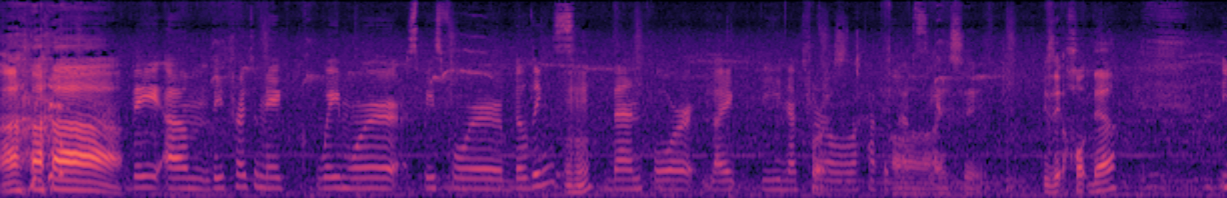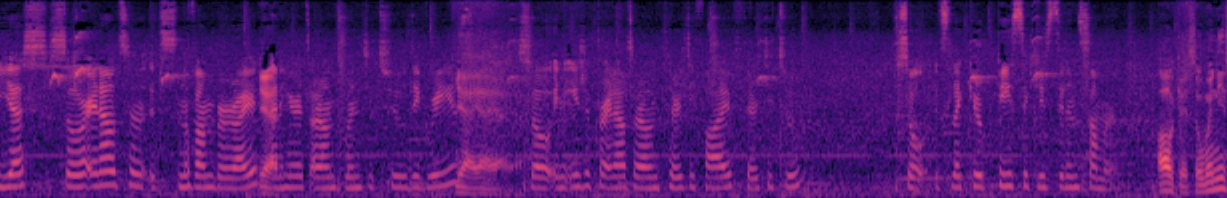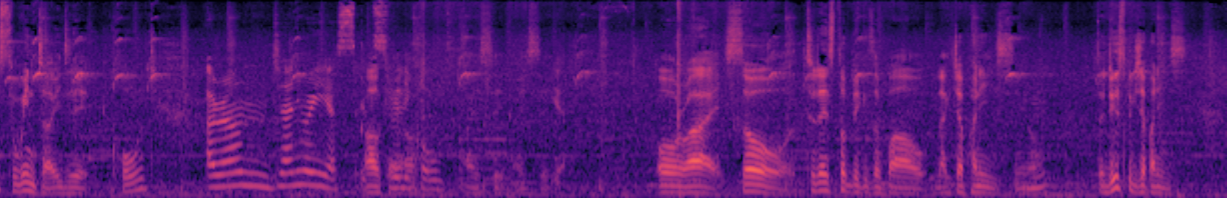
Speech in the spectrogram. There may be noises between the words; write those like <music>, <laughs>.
Ah, <laughs> they um, they try to make way more space for buildings Mhm. than for like the natural Forest. habitats. oh, yeah. I see. Is it hot there? Yes. So right now it's it's November, right? Yeah. And here it's around 22 degrees. Yeah, yeah, yeah, yeah. So in Egypt right now it's around 35, 32. So it's like you're basically still in summer. Okay, so when it's winter, is it cold? Around January, yes, it's okay, really okay. cold. I see, I see. Yeah. All right. So today's topic is about like Japanese. You know, mm-hmm. so do you speak Japanese?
